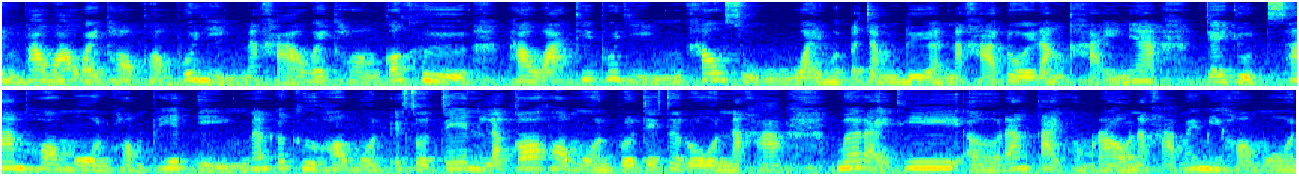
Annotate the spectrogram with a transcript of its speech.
ถึงภาวะวัยทองของผู้หญิงนะคะ วัยทองก็คือภาวะที่ผู้หญิงเข้าสู่วัยหมดประจำเดือนนะคะ โดยรังไข่เนี่ยจะหยุดสร้างฮอร์โมนของเพศหญิง นั่นก็คือฮอร์โมนเอสโตรเจนแล้วก็ฮอร์โมนโปรเจสเตอโรนนะคะ เมื่อไหร่ที่ร่างกายของเรานะคะ ไม่มีฮอร์โมน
